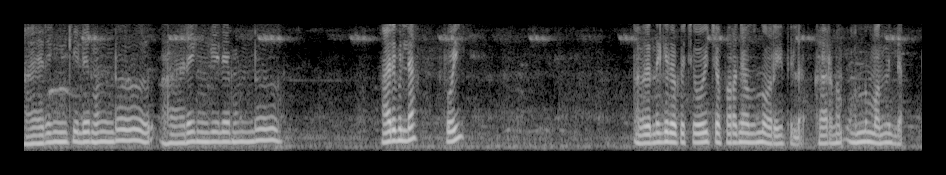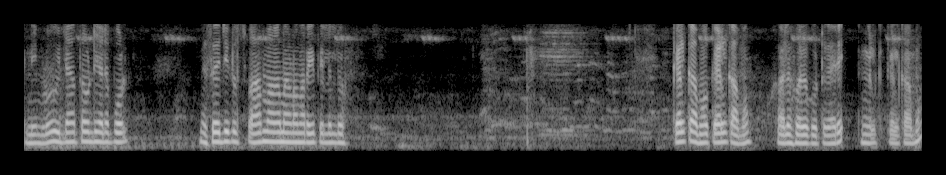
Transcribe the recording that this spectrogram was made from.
ആരെങ്കിലുമുണ്ടോ? ആരെങ്കിലുമുണ്ടോ? ആരുമില്ല? പോയി. അവരെന്തെങ്കിലുമൊക്കെ ചോദിച്ചോ പറഞ്ഞോ ഒന്നും അറിയത്തില്ല. കാരണം ഒന്നും വന്നില്ല. ഇനി ബ്ലൂ ഇല്ലാത്തതുകൊണ്ട് ചിലപ്പോൾ മെസ്സേജുകൾ സ്പാം ആകുന്നതാണോ അറിയത്തില്ലല്ലോ. കേൾക്കാമോ? കേൾക്കാമോ? ഹലോ ഹലോ കൂട്ടുകാരെ. നിങ്ങൾക്ക് കേൾക്കാമോ?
